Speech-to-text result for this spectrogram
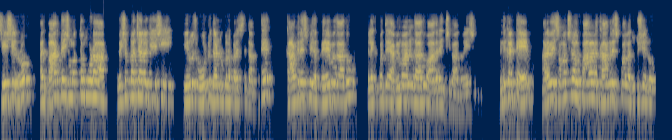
చేసిర్రో అది భారతదేశం మొత్తం కూడా విష ప్రచారం చేసి ఈ రోజు ఓట్లు దండుకున్న పరిస్థితి తప్పితే కాంగ్రెస్ మీద ప్రేమ కాదు లేకపోతే అభిమానం కాదు ఆదరించి కాదు. వేసింది ఎందుకంటే అరవై సంవత్సరాల పాలన కాంగ్రెస్ పాలన చూసిర్రు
